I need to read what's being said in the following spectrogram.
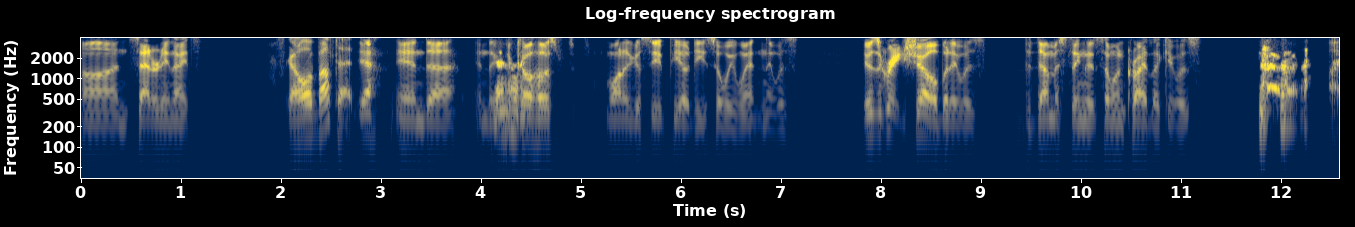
on Saturday nights. I forgot all about that. Yeah, and uh, and the, Yeah. the co-host wanted to go see POD, so we went, and it was it was a great show, but it was the dumbest thing that someone cried like it was. I,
